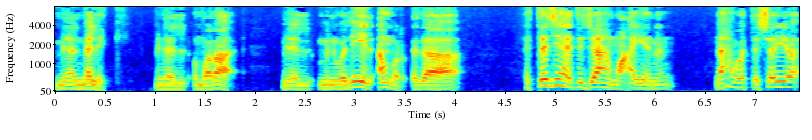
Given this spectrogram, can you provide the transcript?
من الملك من الأمراء من من ولي الأمر. إذا اتجه اتجاها معينا نحو التشيع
